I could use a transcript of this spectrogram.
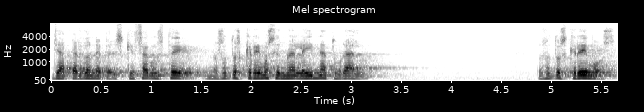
Ya, perdone, pero es que sabe usted, nosotros creemos en una ley natural. Nosotros creemos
